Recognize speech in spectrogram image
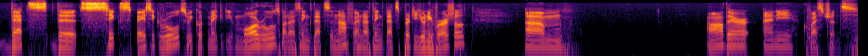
that's the six basic rules. We could make it even more rules, but I think that's enough and I think that's pretty universal. Um, are there any questions?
